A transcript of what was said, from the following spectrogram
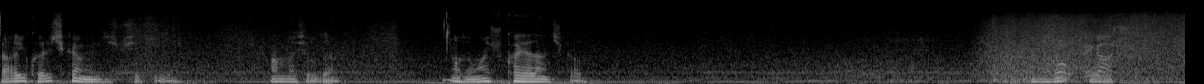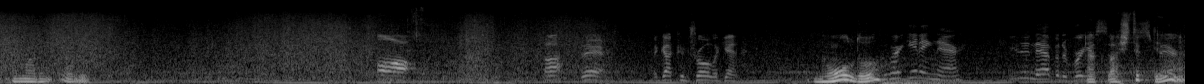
Daha yukarı çıkamıyoruz hiçbir şekilde. Anlaşıldı. O zaman şu kayadan çıkalım. Umarım Oh, olur. Umarım olur. Ah, there. I got control again. Ne oldu? Yaklaştık değil mi?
